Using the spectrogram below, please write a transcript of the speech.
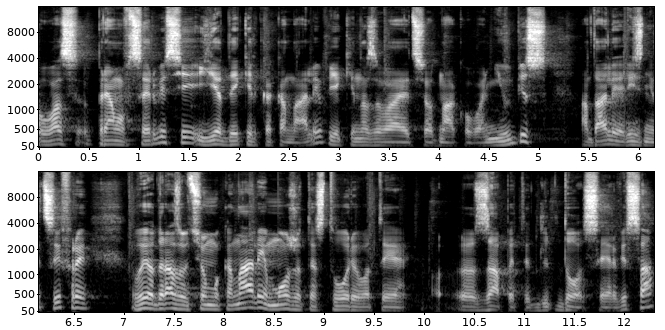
У вас прямо в сервісі є декілька каналів, які називаються однаково Newbies, а далі різні цифри. Ви одразу в цьому каналі можете створювати е, запити до сервіса.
